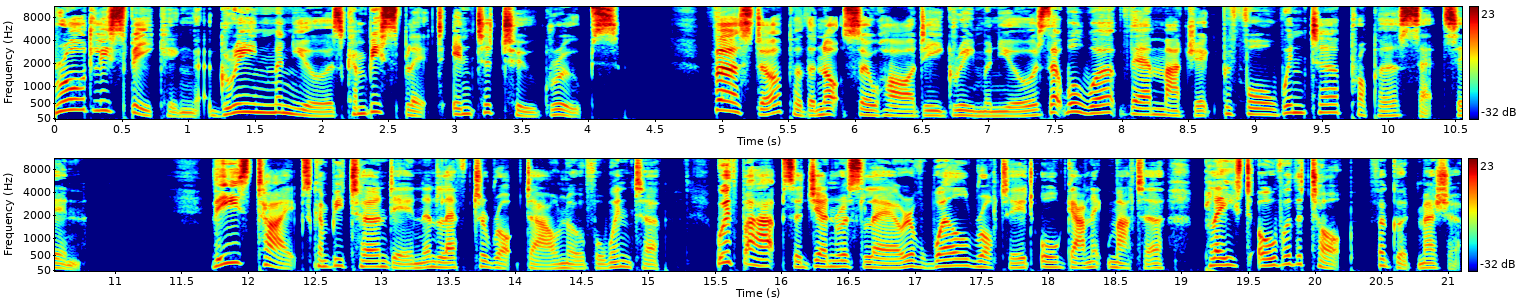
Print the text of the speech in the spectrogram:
Broadly speaking, green manures can be split into two groups. First up are the not so hardy green manures that will work their magic before winter proper sets in. These types can be turned in and left to rot down over winter with perhaps a generous layer of well rotted organic matter placed over the top for good measure.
